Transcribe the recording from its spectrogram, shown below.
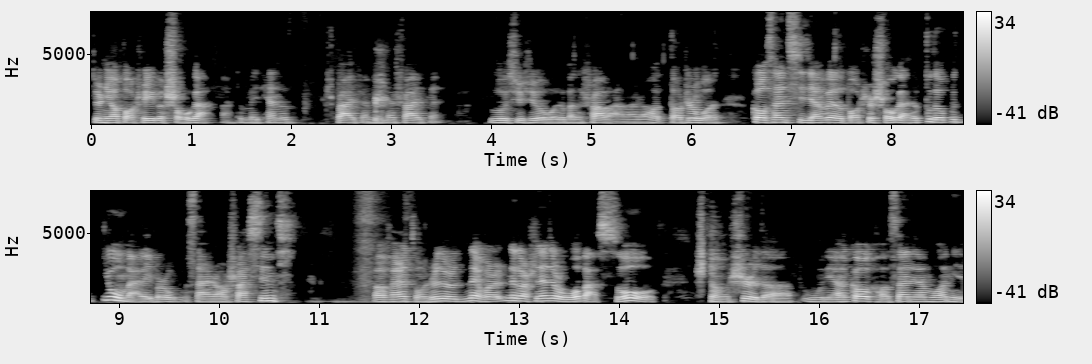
就是你要保持一个手感啊，就每天都刷一遍，每天刷一遍，陆陆续续我就把它刷完了。然后导致我高三期间为了保持手感，就不得不又买了一本五三，然后刷新题。然后反正总之就是那会儿那段时间，就是我把所有省市的五年高考三年模拟。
